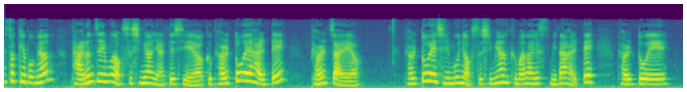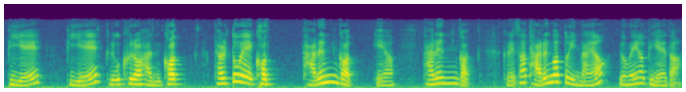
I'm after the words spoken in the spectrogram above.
해석해보면 다른 질문 없으시면 이란 뜻이에요. 그 별도의 할 때 별자예요. 별도의 질문이 없으시면 그만하겠습니다 할 때 별도의 비에 비에 그리고 그러한 것 별도의 것 다른 것이에요. 다른 것 그래서 다른 것도 있나요? 요메요 비에다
